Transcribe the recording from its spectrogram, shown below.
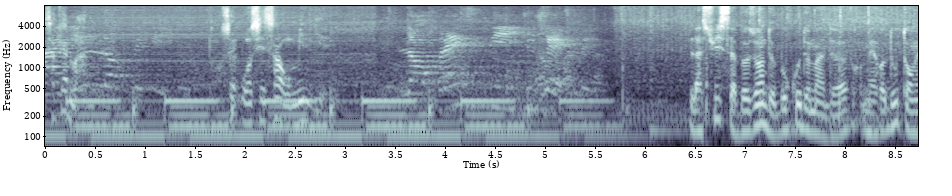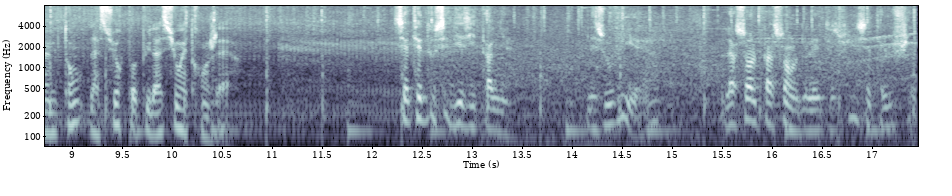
Ça fait mal. On se, sent humilié. La Suisse a besoin de beaucoup de main-d'œuvre, mais redoute en même temps la surpopulation étrangère. C'était aussi des Italiens, les ouvriers. hein. La seule personne de l'État suisse, c'était le chef.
